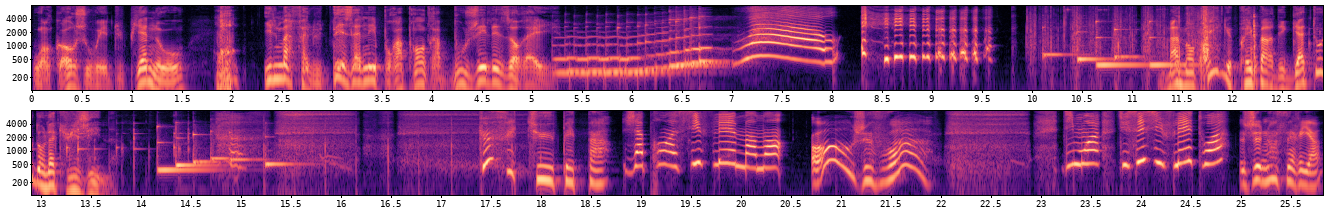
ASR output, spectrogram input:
ou encore jouer du piano. Il m'a fallu des années pour apprendre à bouger les oreilles. Waouh Maman Pig prépare des gâteaux dans la cuisine. Que fais-tu, Peppa? J'apprends à siffler, maman. Oh, je vois Dis-moi, tu sais siffler, toi? Je n'en sais rien.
